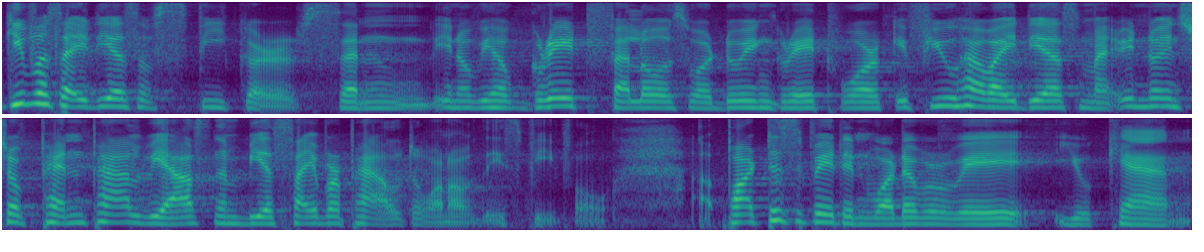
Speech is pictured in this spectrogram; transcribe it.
Give us ideas of speakers, and you know we have great fellows who are doing great work. If you have ideas, you know, instead of pen pal, we ask them be a cyber pal to one of these people. Uh, participate in whatever way you can,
